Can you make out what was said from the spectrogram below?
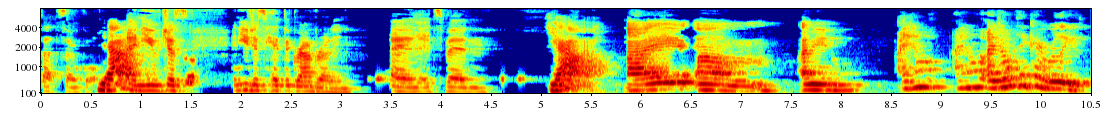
That's so cool. Yeah. And you've just and you just hit the ground running. And it's been Yeah, I um, I mean, I don't, I don't, I don't think I really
